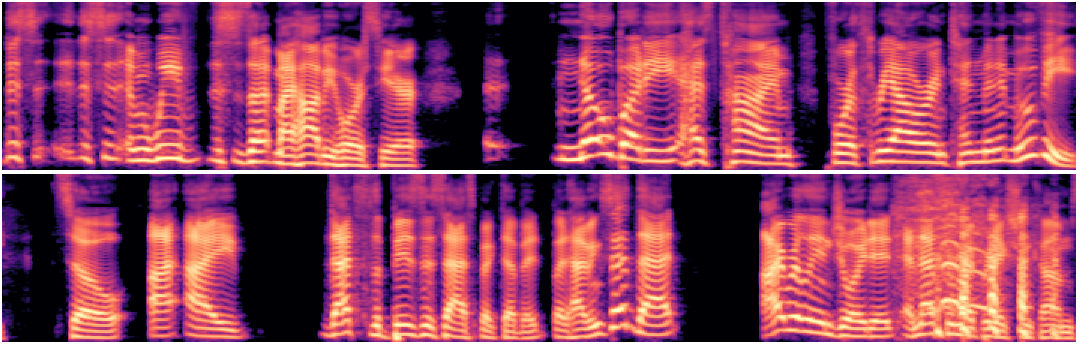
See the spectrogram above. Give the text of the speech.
this, this is. I mean, we've. This is my hobby horse here. Nobody has time for a three-hour and ten-minute movie. So I, I, that's the business aspect of it. But having said that, I really enjoyed it, and that's where my prediction comes.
